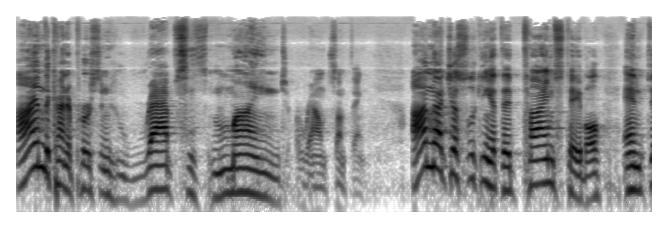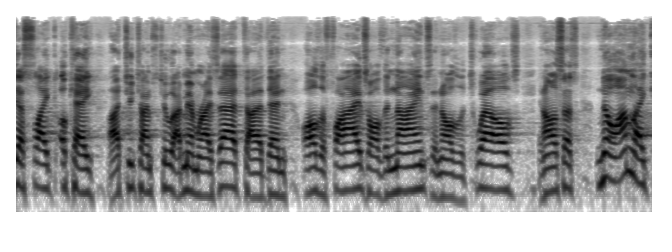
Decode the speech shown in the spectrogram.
I'm the kind of person who wraps his mind around something. I'm not just looking at the times table and just like, okay, uh, two times two, I memorize that. Uh, then all the fives, all the nines, and all the twelves, and all this stuff. No, I'm like,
